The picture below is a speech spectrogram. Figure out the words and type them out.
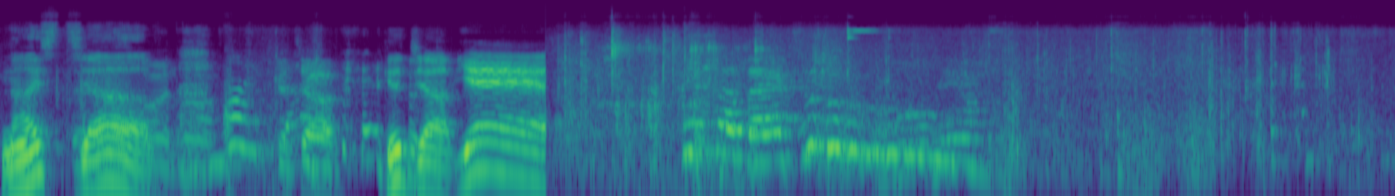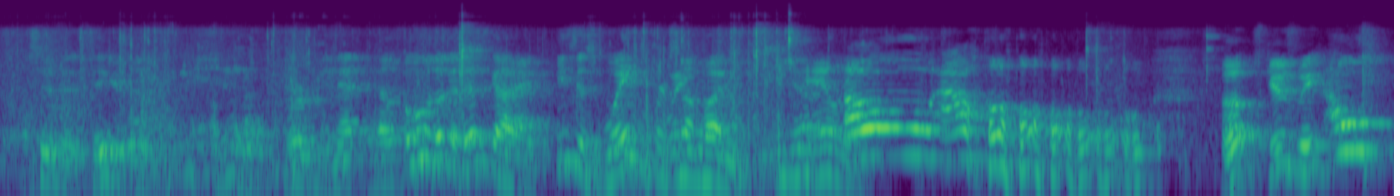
Nice job. Fun, huh? Oh my Good god. job. Good job. Yeah. Oh, look at this guy. He's just waiting for somebody. Oh, ow. Oh, excuse me. Ow. Oh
